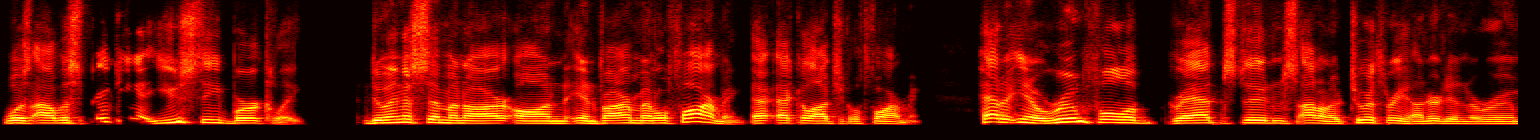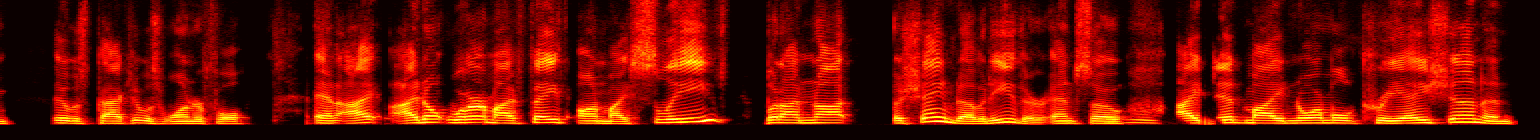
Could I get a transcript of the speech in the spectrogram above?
was I was speaking at UC Berkeley doing a seminar on environmental farming, ecological farming. Had a you know room full of grad students, I don't know, two or three hundred in the room, it was packed. It was wonderful. And I, I don't wear my faith on my sleeve, but I'm not ashamed of it either. And so mm-hmm. I did my normal creation and,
